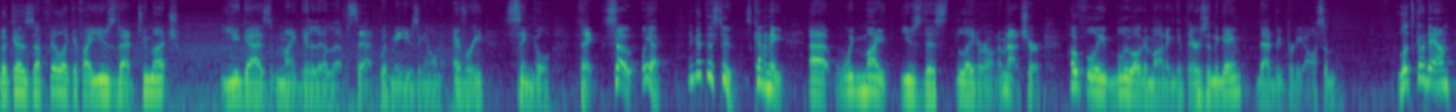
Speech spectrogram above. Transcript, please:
because I feel like if I use that too much, you guys might get a little upset with me using it on every single thing. So, oh yeah, I got this too. It's kind of neat. Uh, we might use this later on. I'm not sure. Hopefully, Blue Algon Modding get theirs in the game. That'd be pretty awesome. Let's go down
